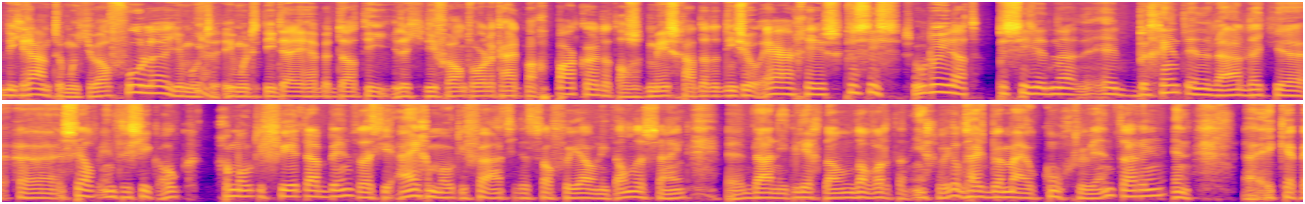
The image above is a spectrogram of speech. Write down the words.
die ruimte moet je wel voelen. Je moet, ja. je moet het idee hebben dat, die, dat je die verantwoordelijkheid mag pakken. Dat als het misgaat, dat het niet zo erg is. Precies. Dus hoe doe je dat? Precies. Het begint inderdaad dat je uh, zelf intrinsiek ook gemotiveerd daar bent. Want als je eigen motivatie, dat zal voor jou niet anders zijn, uh, daar niet ligt, dan, dan wordt het dan ingewikkeld. Hij is bij mij ook congruent daarin. En ik heb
